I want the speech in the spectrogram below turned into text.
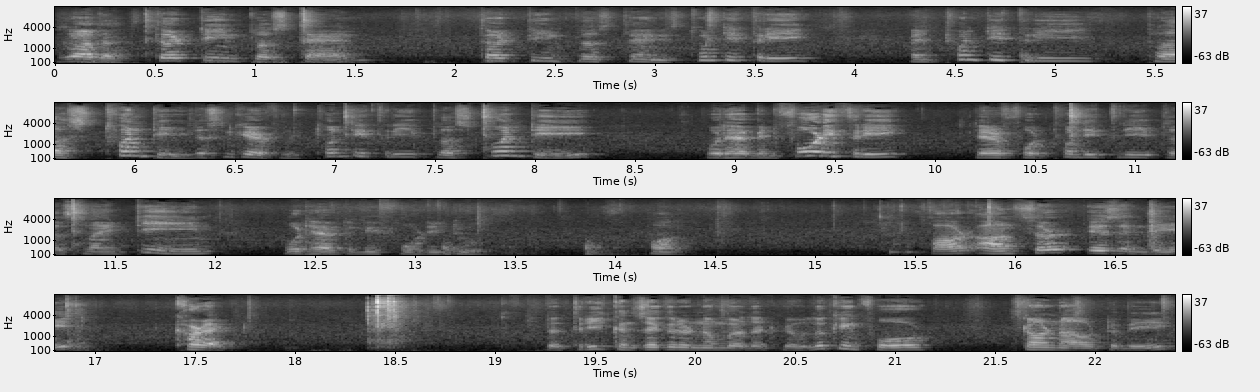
rather 13 plus 10, 13 plus 10 is 23, and 23 plus 20, listen carefully, 23 plus 20 would have been 43, therefore 23 plus 19 would have to be 42. Well, our answer is indeed correct. The three consecutive number that we were looking for turned out to be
